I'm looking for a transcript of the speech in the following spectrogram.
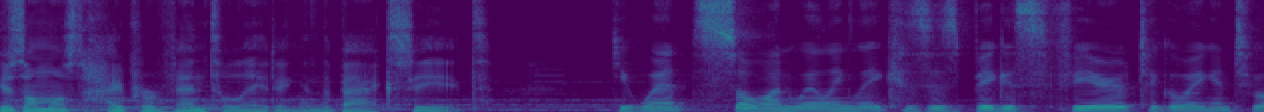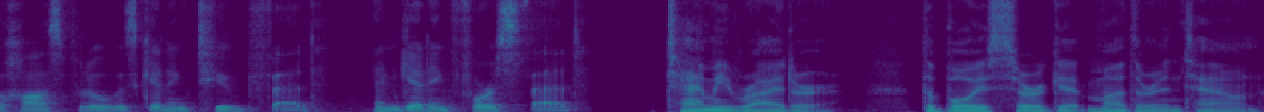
He was almost hyperventilating in the back seat. He went so unwillingly because his biggest fear to going into a hospital was getting tube fed and getting force fed. Tammy Ryder, the boy's surrogate mother in town.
